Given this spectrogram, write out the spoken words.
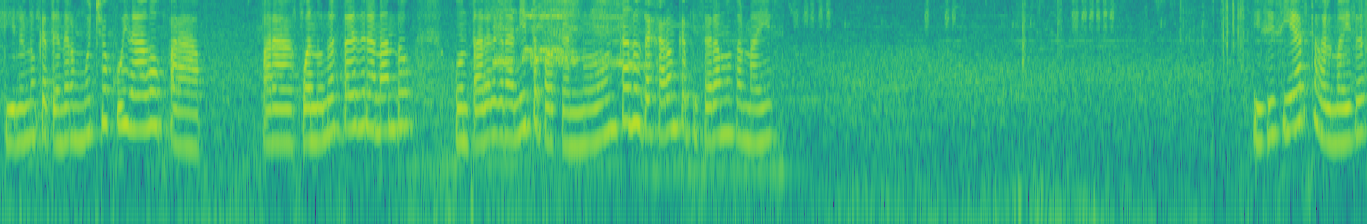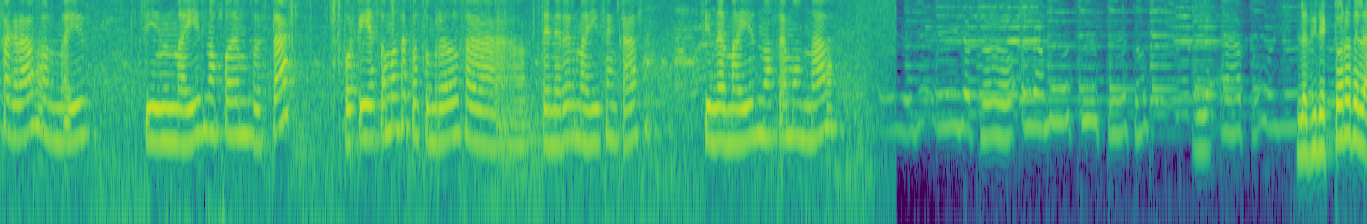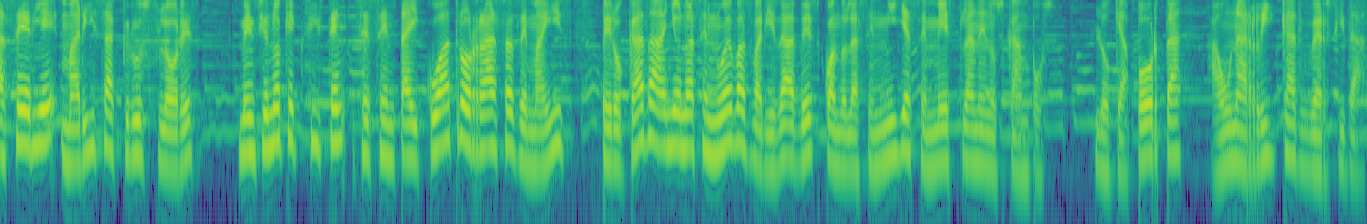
Tiene uno que tener mucho cuidado para, para cuando uno está desgranando juntar el granito porque nunca nos dejaron que pisáramos el maíz. Y sí es cierto, el maíz es sagrado, el maíz, sin maíz no podemos estar, porque ya estamos acostumbrados a tener el maíz en casa. Sin el maíz no hacemos nada. La directora de la serie, Marisa Cruz Flores, mencionó que existen 64 razas de maíz, pero cada año nacen nuevas variedades cuando las semillas se mezclan en los campos, lo que aporta a una rica diversidad.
